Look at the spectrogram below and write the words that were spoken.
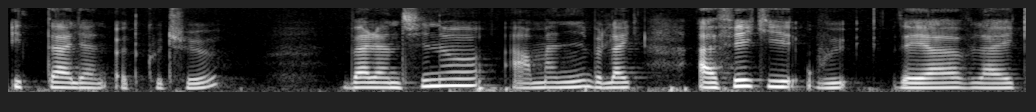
Italian haute couture. Valentino, Armani, but like I think it, we, they have like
